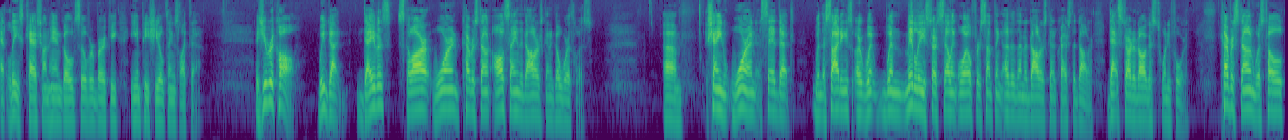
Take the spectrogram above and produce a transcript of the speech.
at least cash on hand, gold, silver, Berkey, EMP Shield, things like that. As you recall, we've got Davis, Sklar, Warren, Coverstone all saying the dollar is going to go worthless. Um, Shane Warren said that when the Saudis or when when Middle East starts selling oil for something other than a dollar, it's going to crash the dollar. That started August 24th. Coverstone was told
